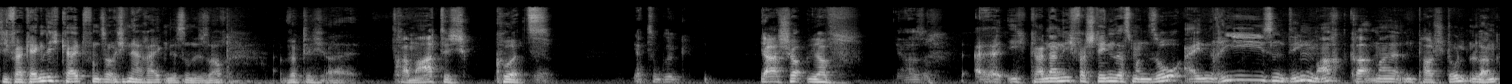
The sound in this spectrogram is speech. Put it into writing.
die Vergänglichkeit von solchen Ereignissen ist auch wirklich äh, dramatisch kurz. Ja, zum Glück. Ja, schon, ja. Ja, also, Also ich kann da nicht verstehen, dass man so ein riesen Ding macht, gerade mal ein paar Stunden lang,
